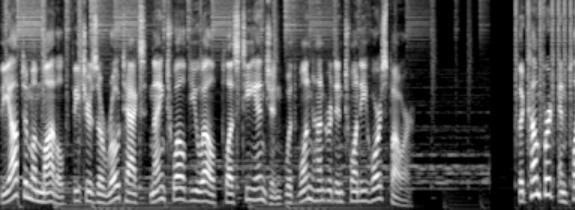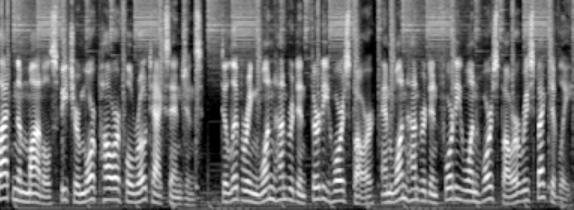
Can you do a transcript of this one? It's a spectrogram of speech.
The Optimum model features a Rotax 912UL plus T engine with 120 horsepower. The Comfort and Platinum models feature more powerful Rotax engines, delivering 130 horsepower and 141 horsepower respectively.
